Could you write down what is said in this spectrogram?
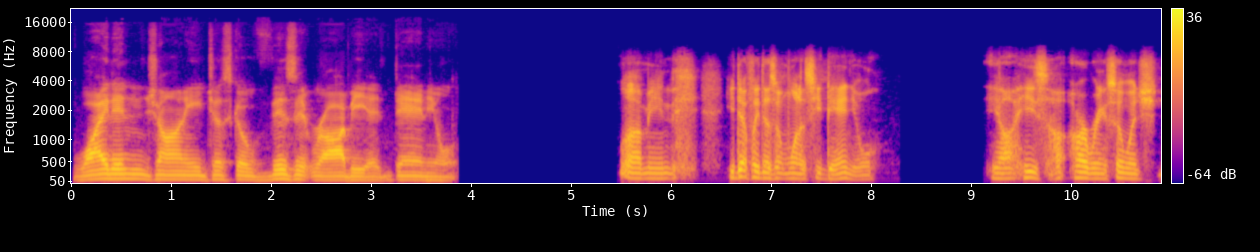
why didn't Johnny just go visit Robbie at Daniel? Well, I mean, he definitely doesn't want to see Daniel. You know, he's harboring so much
